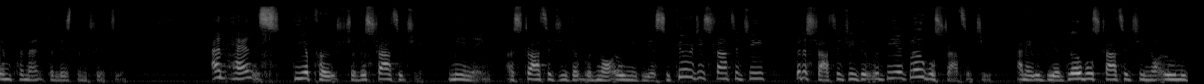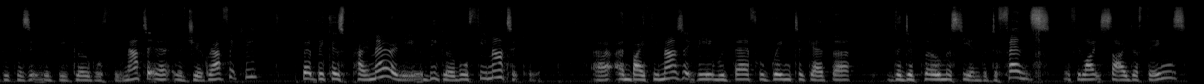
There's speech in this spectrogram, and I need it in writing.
implement the Lisbon Treaty. And hence the approach to the strategy meaning a strategy that would not only be a security strategy, but a strategy that would be a global strategy. And it would be a global strategy not only because it would be global thematic, uh, geographically, but because primarily it would be global thematically. Uh, and by thematically, it would therefore bring together the diplomacy and the defense, if you like, side of things,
